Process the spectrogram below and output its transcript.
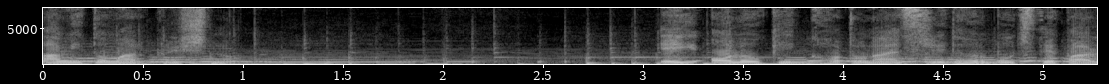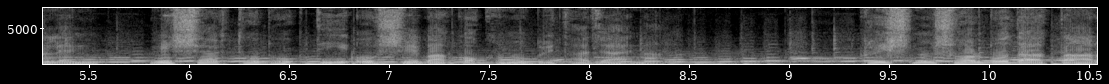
আমি তোমার কৃষ্ণ। এই অলৌকিক ঘটনায় শ্রীধর বুঝতে পারলেন, নিঃস্বার্থ ভক্তি ও সেবা কখনো বৃথা যায় না। কৃষ্ণ সর্বদা তার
